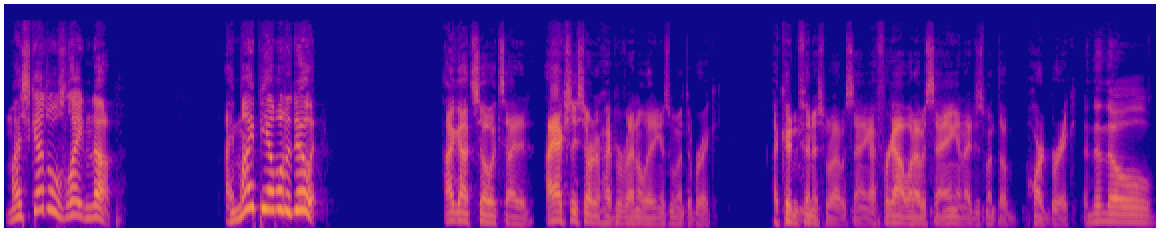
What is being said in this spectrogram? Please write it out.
my schedule's lightened up. I might be able to do it. I got so excited. I actually started hyperventilating as we went to break. I couldn't finish what I was saying. I forgot what I was saying, and I just went to hard break. And then they'll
